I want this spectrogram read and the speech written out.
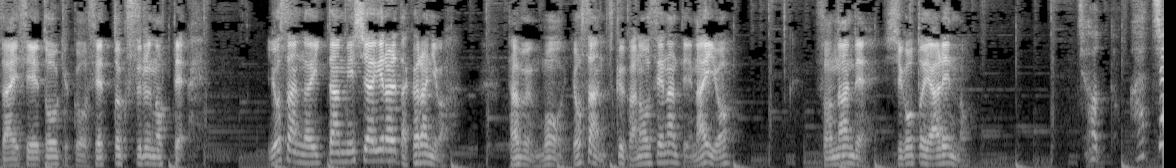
財政当局を説得するのって。予算が一旦召し上げられたからには、多分もう予算つく可能性なんてないよ。そんなんで仕事やれんの？ちょっと課長。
